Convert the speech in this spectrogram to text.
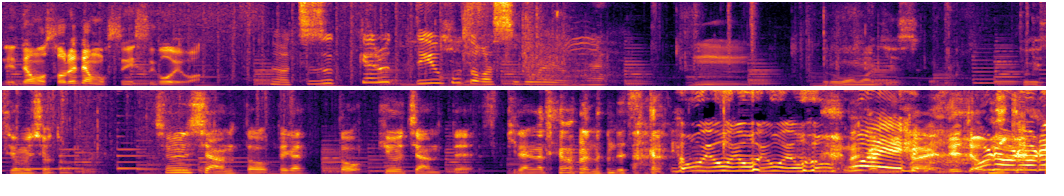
ででもそれでも普通にすごいわ。だから続けるっていうことがすごいよね。うん。これはマジですごい。これ SMC の玉これシュンシャンとペガットキューちゃんって嫌いな食べ物なんですか？おいおいおいおいおい怖い2 回出ちゃう。俺俺俺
